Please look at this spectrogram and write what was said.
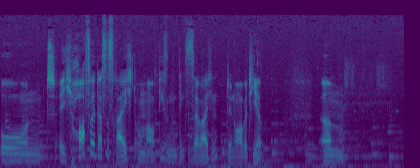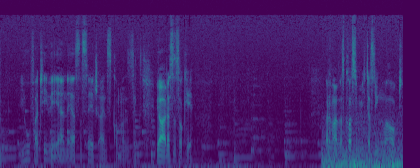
Und ich hoffe, dass es reicht, um auch diesen Dings zu erreichen, den Orbit hier. Ähm, die Hofer TWR in der ersten Stage 1,6. Ja, das ist okay. Warte mal, was kostet mich das Ding überhaupt?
